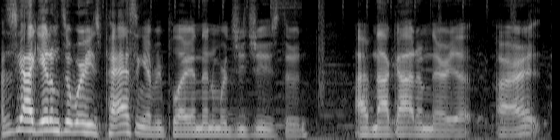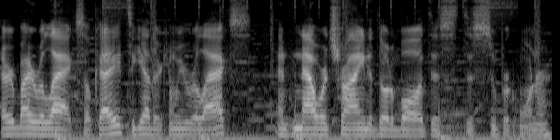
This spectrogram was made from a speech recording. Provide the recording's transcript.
I just gotta get him to where he's passing every play, and then we're GG's, dude. I have not gotten him there yet. All right, everybody relax, okay? Together, can we relax? And now we're trying to throw the ball at this this super corner.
